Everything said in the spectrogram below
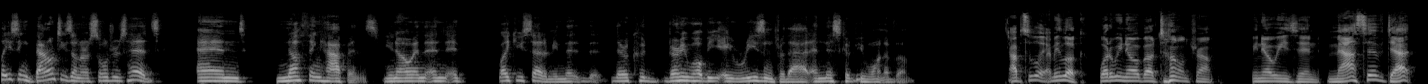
placing bounties on our soldiers' heads, and nothing happens. You know, and and it, like you said, I mean, the, the, there could very well be a reason for that, and this could be one of them. Absolutely. I mean, look, what do we know about Donald Trump? We know he's in massive debt,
